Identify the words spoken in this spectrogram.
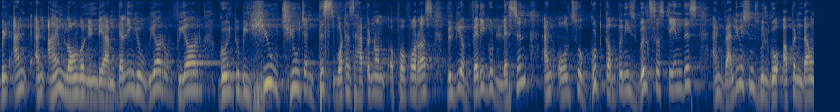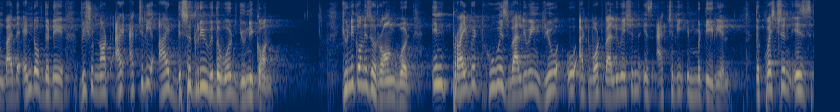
build, and, and I'm long on India. I'm telling you, we are we are going to be huge, huge, and this what has happened on for, for us will be a very good lesson, and also good companies will sustain this, and valuations will go up and down. By the end of the day, we should not. I actually I disagree with the word unicorn. Unicorn is a wrong word. In private, who is valuing you at what valuation is actually immaterial. The question is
